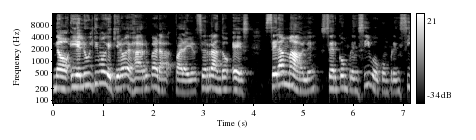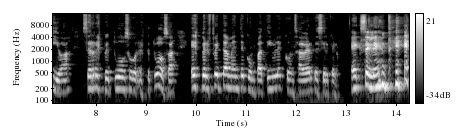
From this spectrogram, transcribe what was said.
No, y el último que quiero dejar para, para ir cerrando es ser amable, ser comprensivo o comprensiva, ser respetuoso o respetuosa, es perfectamente compatible con saber decir que no. Excelente.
